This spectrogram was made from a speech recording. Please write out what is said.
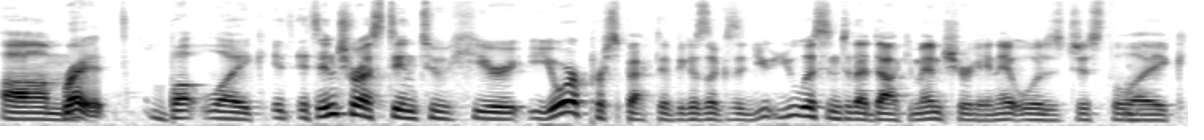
Um, right. But like, it, it's interesting to hear your perspective because, like I said, you you listened to that documentary and it was just like.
